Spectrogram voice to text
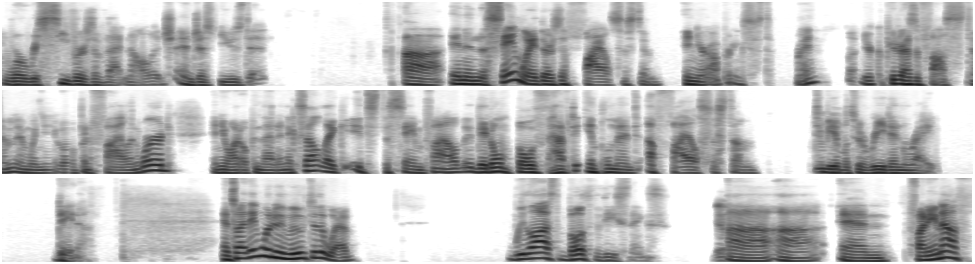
were receivers of that knowledge and just used it. Uh, and in the same way, there's a file system in your operating system, right? Your computer has a file system. And when you open a file in Word and you want to open that in Excel, like it's the same file. They don't both have to implement a file system to mm-hmm. be able to read and write data. And so I think when we moved to the web, we lost both of these things. Yep. Uh, uh, and funny enough,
